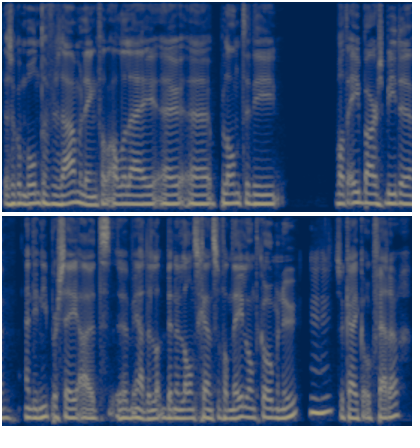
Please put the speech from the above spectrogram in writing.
Het is ook een bonte verzameling van allerlei eh, eh, planten die wat eetbaars bieden. En die niet per se uit ja, de la- binnenlandsgrenzen van Nederland komen nu. Mhm. Dus we kijken ook verder.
